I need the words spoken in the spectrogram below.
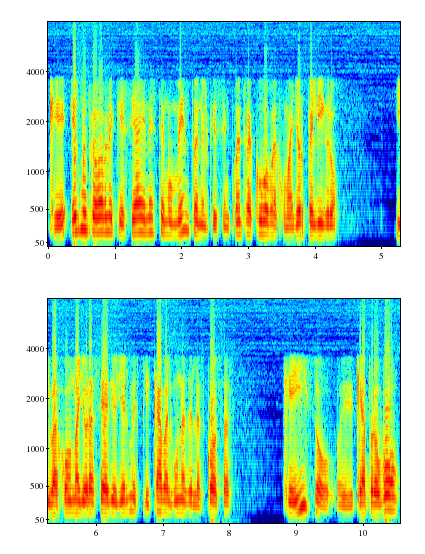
que es muy probable que sea en este momento en el que se encuentra Cuba bajo mayor peligro y bajo un mayor asedio, y él me explicaba algunas de las cosas que hizo, eh, que aprobó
